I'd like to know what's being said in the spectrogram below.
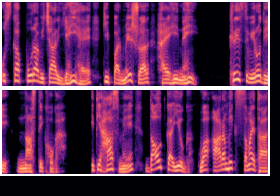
उसका पूरा विचार यही है कि परमेश्वर है ही नहीं। ख्रिस्त विरोधी नास्तिक होगा। इतिहास में दाऊद का युग वह आरंभिक समय था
